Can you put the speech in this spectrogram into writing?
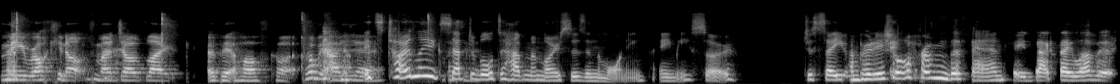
me rocking up for my job like a bit half cut. Probably, uh, yeah. It's totally acceptable to have mimosas in the morning, Amy. So just say you. I'm pretty sure from the fan feedback, they love it.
